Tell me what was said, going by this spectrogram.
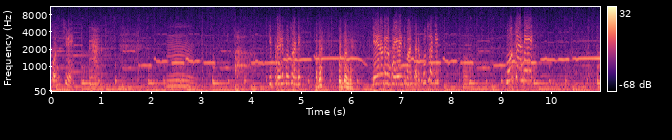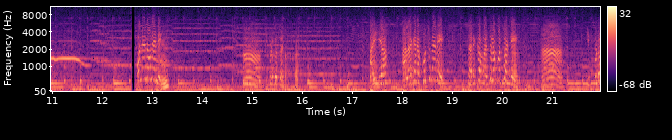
కొంచెమే. మ్మ్. ఇప్పుడు వెళ్ళి కూర్చోండి. అదే వద్దండి నేనుండగా భయం ఏంటి మాస్టారు కూర్చోండి. కూర్చోండి. ఉండండి ఉండండి. ఉమ్, ఆ, ఇప్పుడు కూర్చోండి. అయ్యో అలాగే కూర్చున్నది. సరిగ్గా మధ్యలో కూర్చోండి. ఆ ఇప్పుడు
